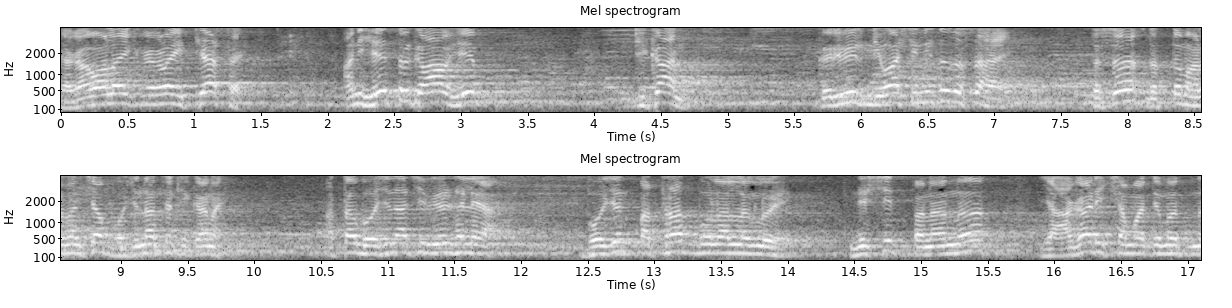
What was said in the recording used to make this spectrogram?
या गावाला एक वेगळा इतिहास आहे. आणि हे तर गाव हे ठिकाण करवीर निवासिनीचं जसं आहे तसं दत्त महाराजांच्या भोजनाचं ठिकाण आहे. आता भोजनाची वेळ झाल्या. भोजन पत्रात बोलायला लागलो आहे निश्चितपणानं या आघाडीच्या माध्यमातून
